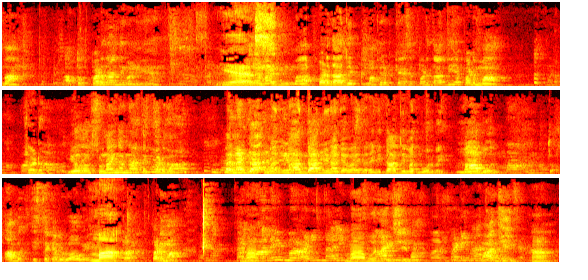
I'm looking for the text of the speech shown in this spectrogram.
माँ आप तो पड़दादी बन हैं। यस हमारी माँ पड़दादी माँ फिर कैसे? पड़दादी है पड़ माँ पढ़। यो सुनाई ना तक माँ भाई हमारी दा, हमारी माँ दादी ना कहवाया करे कि दादी मत बोल भाई माँ बोल। तो अब इससे क्या बुलवाओगे? माँ। पड़ माँ। माँ बड़ी माँ। माँ बोलेगी माँ माँ जी। हाँ।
